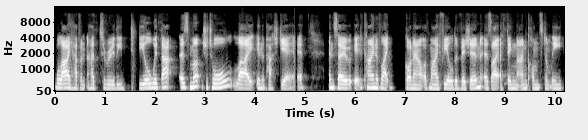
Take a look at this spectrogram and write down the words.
Well, I haven't had to really deal with that as much at all, like in the past year. And so it kind of like gone out of my field of vision as like a thing that I'm constantly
